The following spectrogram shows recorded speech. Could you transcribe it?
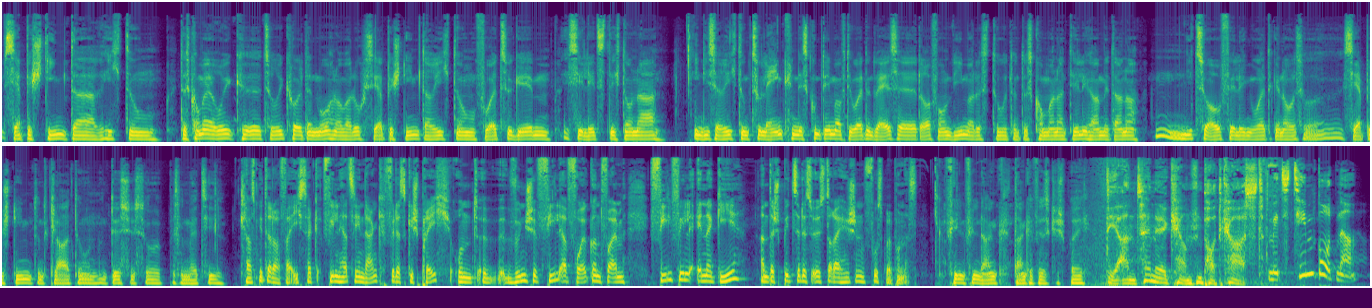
sehr bestimmter Richtung. Das kann man ja ruhig äh, zurückhaltend machen, aber doch sehr bestimmter Richtung vorzugeben, sie letztlich dann auch in diese Richtung zu lenken. Es kommt immer auf die Art und Weise darauf an, wie man das tut. Und das kann man natürlich auch mit einer nicht so auffälligen Art genauso sehr bestimmt und klar tun. Und das ist so ein bisschen mein Ziel. Klaus Mitterdorfer, ich sage vielen herzlichen Dank für das Gespräch und äh, wünsche viel Erfolg und vor allem viel, viel Energie an der Spitze des österreichischen Fußballbundes. Vielen, vielen Dank. Danke fürs Gespräch. Der Antenne Kärnten Podcast. Mit Tim Bodner.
